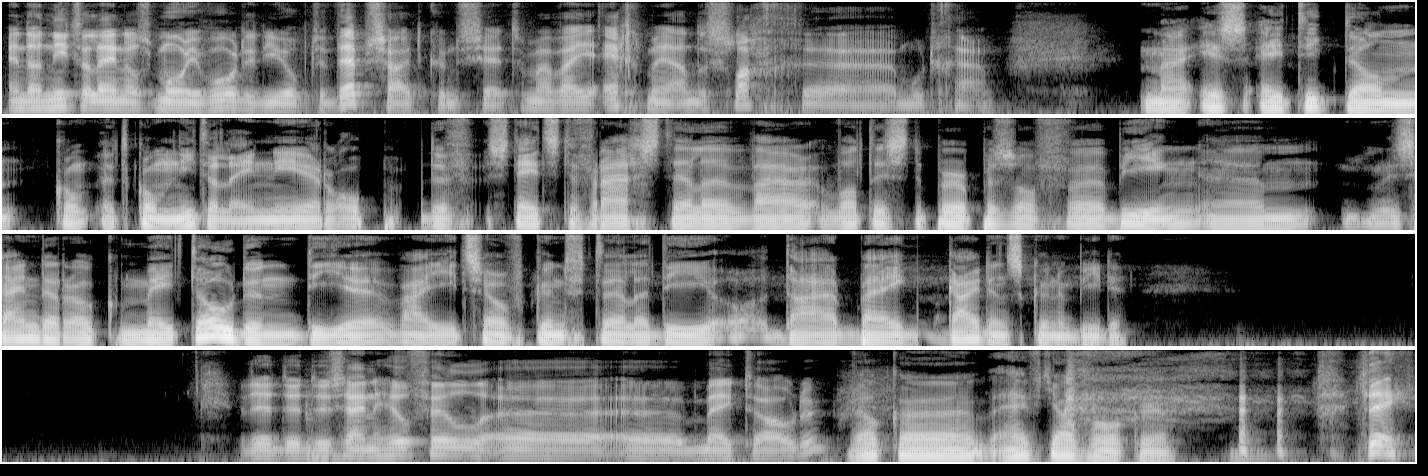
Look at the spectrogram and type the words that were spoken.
En dan niet alleen als mooie woorden die je op de website kunt zetten, maar waar je echt mee aan de slag eh, moet gaan. Maar is ethiek dan, het komt niet alleen neer op de, steeds de vraag stellen, waar, wat is de purpose of eh, being? Ehm, zijn er ook methoden die je, waar je iets over kunt vertellen, die daarbij guidance kunnen bieden? Er, er, er zijn heel veel eh, eh, methoden. Welke heeft jouw voorkeur? Nee,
